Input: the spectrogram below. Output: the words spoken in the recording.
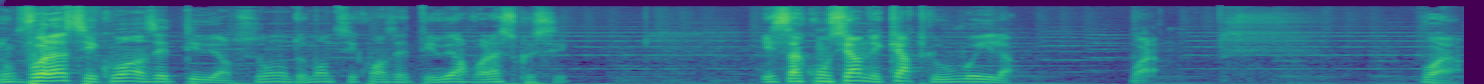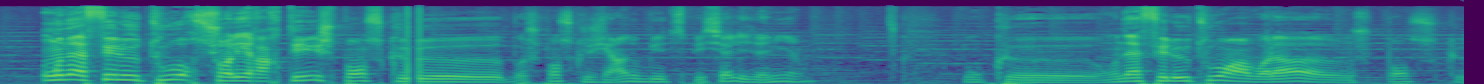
Donc voilà c'est quoi un ZTUR. Souvent on demande c'est quoi un ZTUR, voilà ce que c'est. Et ça concerne les cartes que vous voyez là. Voilà. Voilà. On a fait le tour sur les raretés. Je pense que je pense que j'ai rien oublié de spécial les amis. Hein. Donc euh, on a fait le tour. Hein, voilà. Je pense que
